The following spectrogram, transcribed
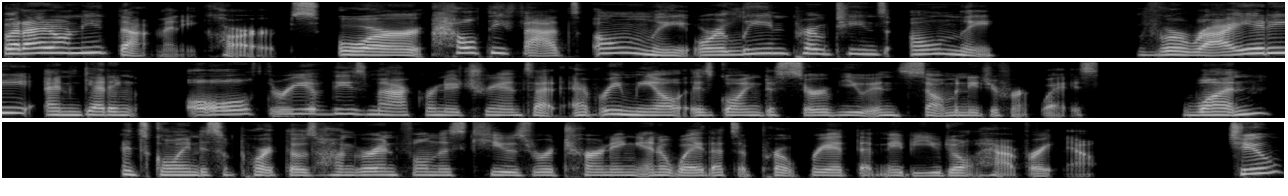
but I don't need that many carbs, or healthy fats only, or lean proteins only. Variety and getting all three of these macronutrients at every meal is going to serve you in so many different ways. One, it's going to support those hunger and fullness cues returning in a way that's appropriate that maybe you don't have right now. Two,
